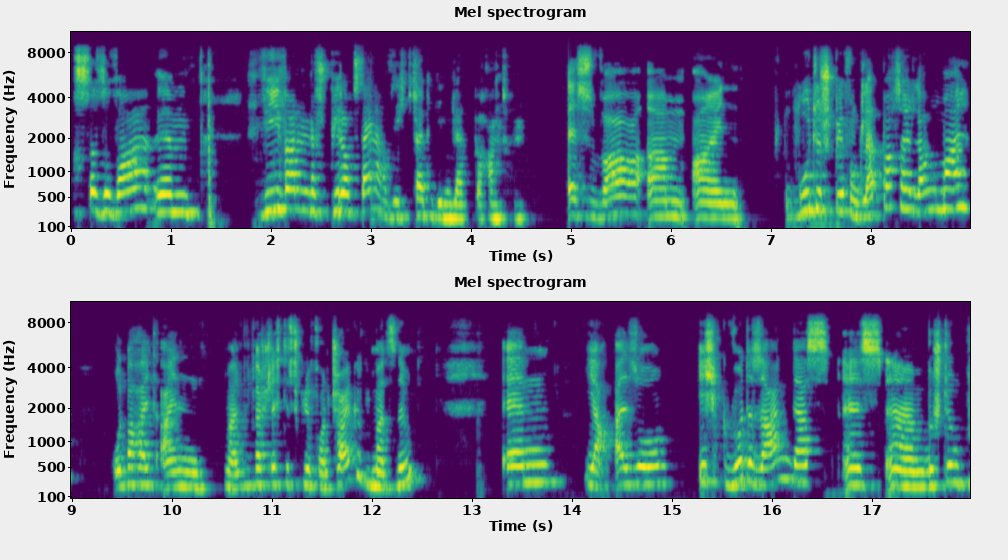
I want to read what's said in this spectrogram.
was da so war. Ähm, wie war denn das Spiel aus deiner Sicht, Schalke gegen Gladbach, Anton? Es war ähm, ein gutes Spiel von Gladbach seit langem mal. Oder halt ein mal wieder schlechtes Spiel von Schalke, wie man es nimmt. Ähm, ja, also ich würde sagen, dass es ähm, bestimmt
